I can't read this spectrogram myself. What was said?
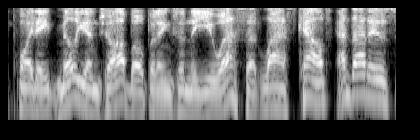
8.8 million job openings in the U.S. at last count, and that is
